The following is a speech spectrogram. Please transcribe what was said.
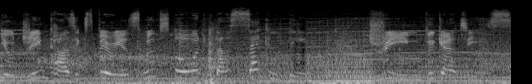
Your Dream Cars experience moves forward with our second theme, Dream Bugattis.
